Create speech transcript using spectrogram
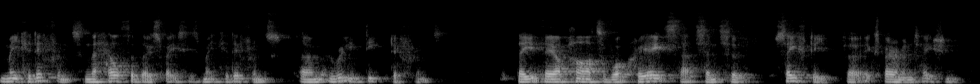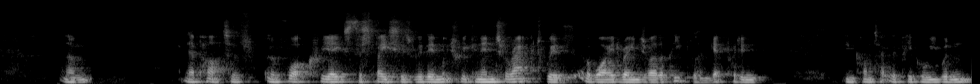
make a difference and the health of those spaces make a difference, um, a really deep difference. They, they are part of what creates that sense of safety for experimentation. Um, they're part of, of what creates the spaces within which we can interact with a wide range of other people and get put in, in contact with people we wouldn't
